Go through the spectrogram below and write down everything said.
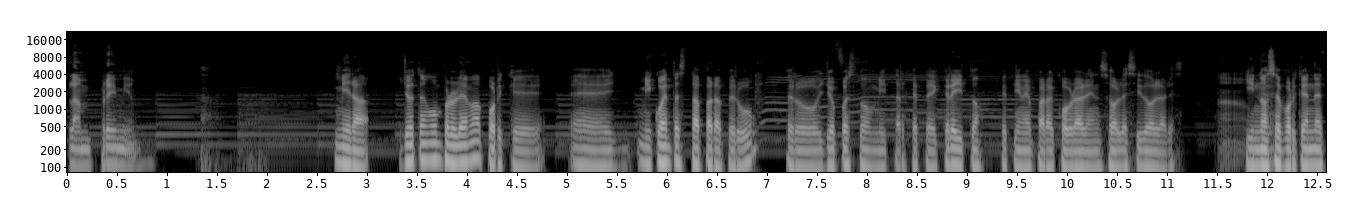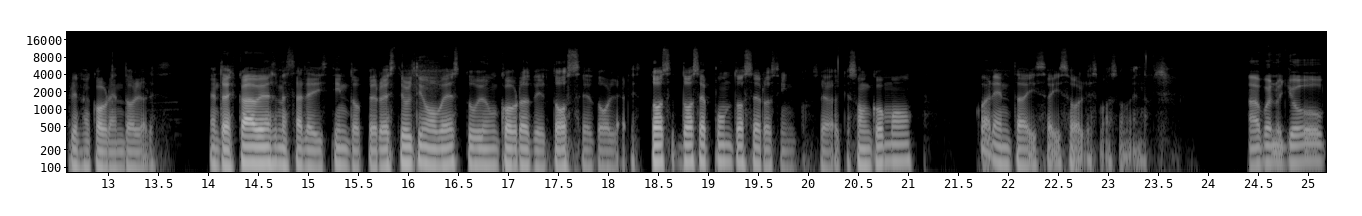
plan premium. Mira, yo tengo un problema porque eh, mi cuenta está para Perú, pero yo he puesto mi tarjeta de crédito que tiene para cobrar en soles y dólares. Ah, y no sé por qué Netflix me cobra en dólares. Entonces cada vez me sale distinto, pero este último mes tuve un cobro de 12 dólares. 12 12.05, o sea que son como 46 soles más o menos. Ah, bueno, yo,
